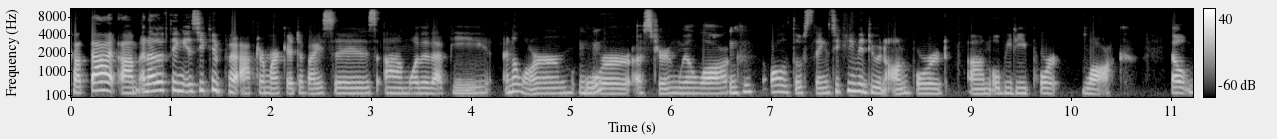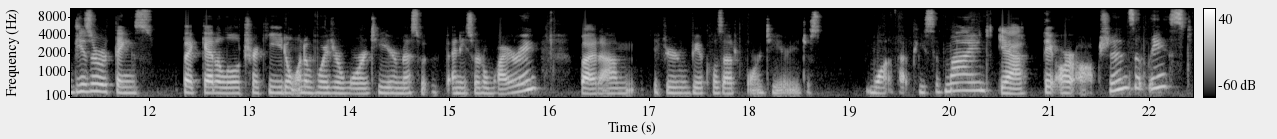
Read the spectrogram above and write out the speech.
got that. Um, another thing is you could put aftermarket devices, um, whether that be an alarm Mhm. or a steering wheel lock, Mhm. all of those things. You can even do an onboard um, OBD port lock. Now, these are things that get a little tricky. You don't want to void your warranty or mess with any sort of wiring, but um, if your vehicle's out of warranty or you just want that peace of mind, Yeah. they are options at least.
